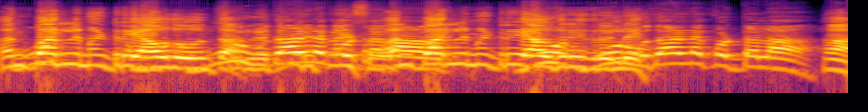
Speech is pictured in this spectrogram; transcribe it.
ಅನ್ಪಾರ್ಲಿಮೆಂಟ್ರಿ ಯಾವುದು ಅಂತ. ಅನ್ಪಾರ್ಲಿಮೆಂಟರಿ ಯಾವ್ದು ಇದ್ರಲ್ಲಿ? ಉದಾಹರಣೆ ಕೊಟ್ಟಲ್ಲ. ಹಾ.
